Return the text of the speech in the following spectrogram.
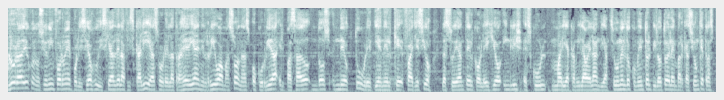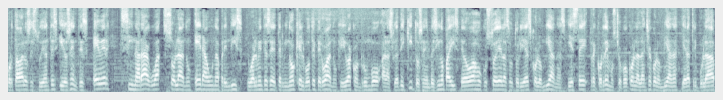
Blue Radio conoció un informe de Policía Judicial de la Fiscalía sobre la tragedia en el río Amazonas ocurrida el pasado 2 de octubre y en el que falleció la estudiante del colegio English School María Camila Velandia. Según el documento, el piloto de la embarcación que transportaba a los estudiantes y docentes, Ever Sinaragua Solano, era un aprendiz. Igualmente se determinó que el bote peruano que iba con rumbo a la ciudad de Iquitos, en el vecino país, quedó bajo custodia de las autoridades colombianas y este, recordemos, chocó con la lancha colombiana y era tripulada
